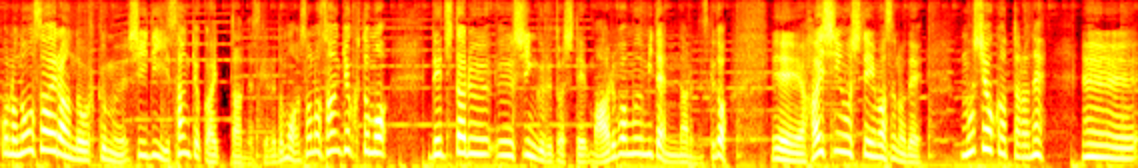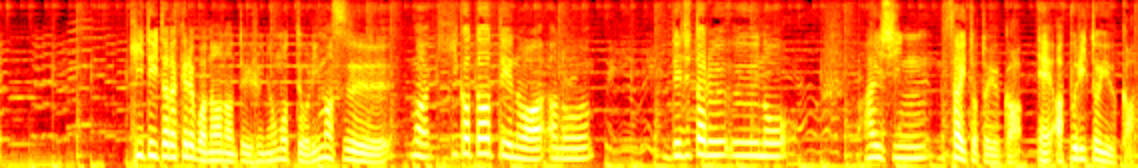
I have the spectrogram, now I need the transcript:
このノースアイランドを含む CD3 曲入ったんですけれどもその3曲ともデジタルシングルとして、まあ、アルバムみたいになるんですけど、えー配信をしていますのでもしよかったらね、えー聞いていただければななんていうふうに思っております。まあ、聞き方っていうのはあのデジタルの配信サイトというか、えアプリというか、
